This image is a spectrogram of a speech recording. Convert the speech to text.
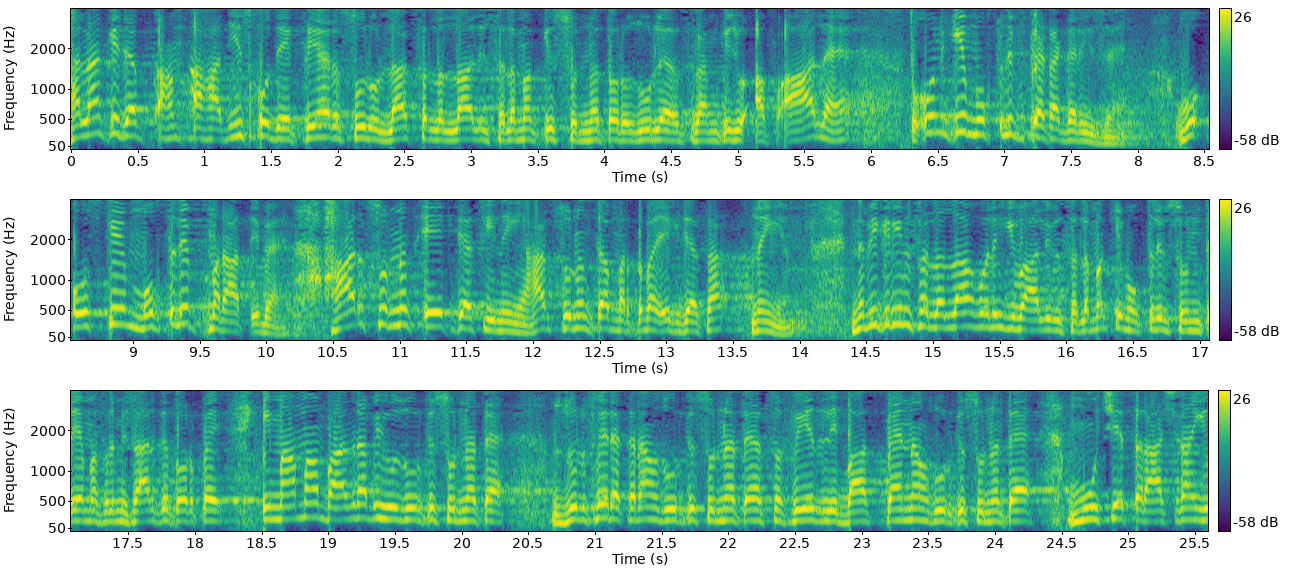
حالانکہ جب ہم احادیث کو دیکھتے ہیں، رسول اللہ صلی اللہ علیہ وسلم کی سنت اور رضول علیہ السلام کی جو افعال ہیں، تو ان کی مختلف کیٹیگریز ہیں۔ وہ اس کے مختلف مراتب ہیں۔ ہر سنت ایک جیسی نہیں ہے، ہر سنت کا مرتبہ ایک جیسا نہیں ہے۔ نبی کریم صلی اللہ علیہ وآلہ وسلم کی مختلف سنتے ہیں۔ مثلا مثال کے طور پہ امامہ باندھنا بھی حضور کی سنت ہے زلفے رکھنا حضور کی سنت ہے، سفید لباس پہننا حضور کی سنت ہے مونچھے تراشنا یہ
